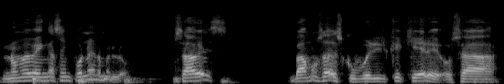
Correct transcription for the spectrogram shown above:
no me vengas a imponérmelo, ¿sabes? Vamos a descubrir qué quiere. O sea,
